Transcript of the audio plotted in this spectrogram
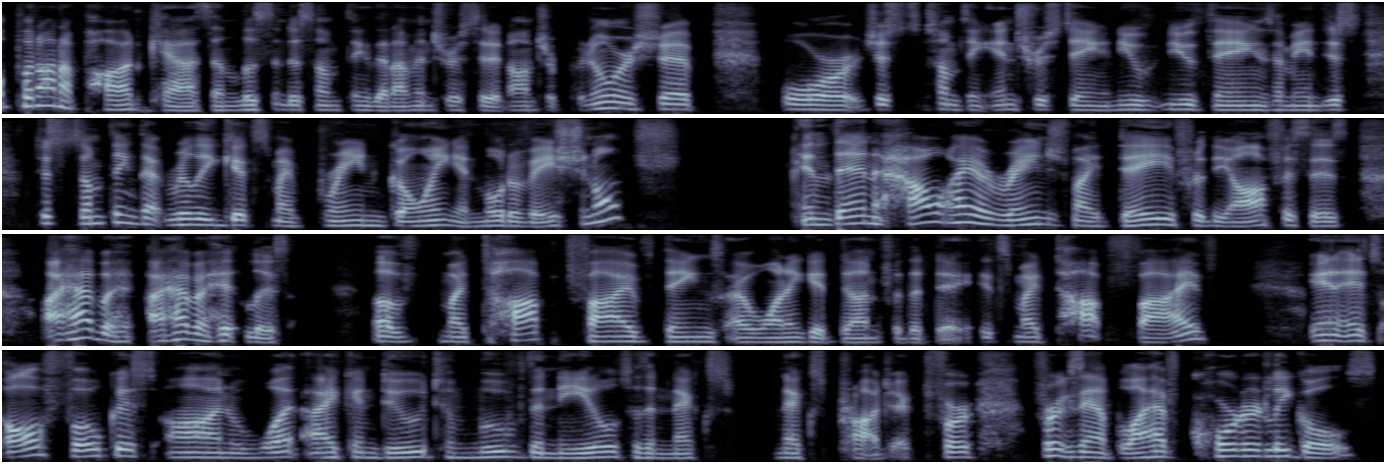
I'll put on a podcast and listen to something that I'm interested in entrepreneurship or just something interesting, new new things. I mean, just just something that really gets my brain going and motivational and then how I arrange my day for the office is I have a I have a hit list of my top five things I want to get done for the day. It's my top five, and it's all focused on what I can do to move the needle to the next next project. For for example, I have quarterly goals,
